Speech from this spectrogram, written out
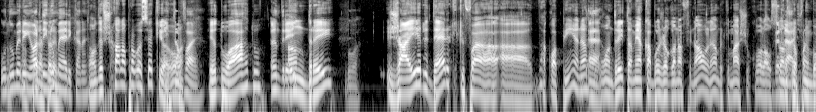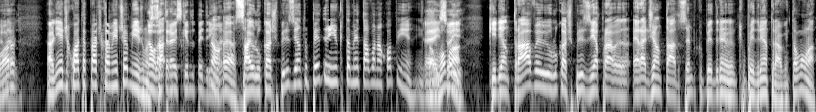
o número não, em ordem pera. numérica, né? Então deixa eu escalar para você aqui, ó. Então vai. Eduardo, Andrei, Andrei Boa. Jair e Derek, que foi a, a da copinha, né? É. O Andrei também acabou jogando a final, lembra? Que machucou lá, o verdade, Santos já foi embora. Verdade. A linha de quatro é praticamente a mesma. Não, Sa lateral esquerdo do Pedrinho. Não, né? é, sai o Lucas Pires e entra o Pedrinho, que também estava na copinha. Então é, vamos lá. Aí. Que ele entrava e o Lucas Pires ia para. Era adiantado, sempre que o, Pedrinho, que o Pedrinho entrava. Então vamos lá.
